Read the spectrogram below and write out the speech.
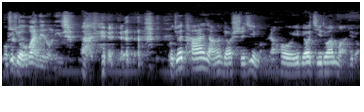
我不是不觉得，夺冠那种励志。我觉得他讲的比较实际嘛，然后也比较极端嘛，这种，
